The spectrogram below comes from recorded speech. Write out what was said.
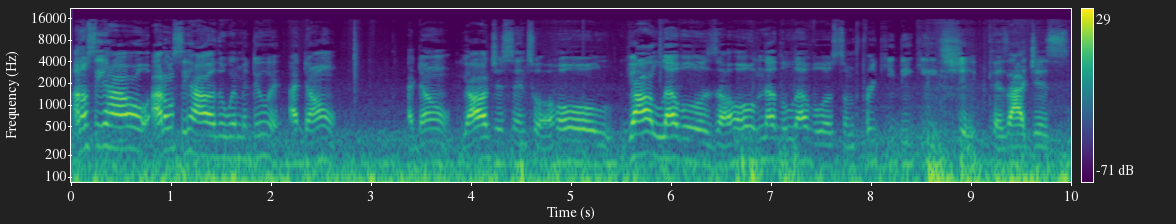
I don't see how. I don't see how other women do it. I don't. I don't. Y'all just into a whole y'all level is a whole nother level of some freaky deaky shit. Cause I just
